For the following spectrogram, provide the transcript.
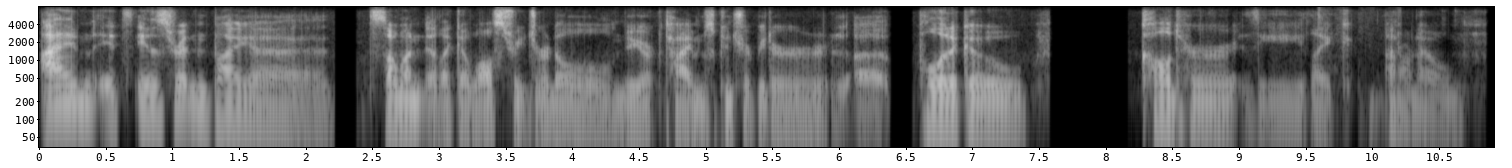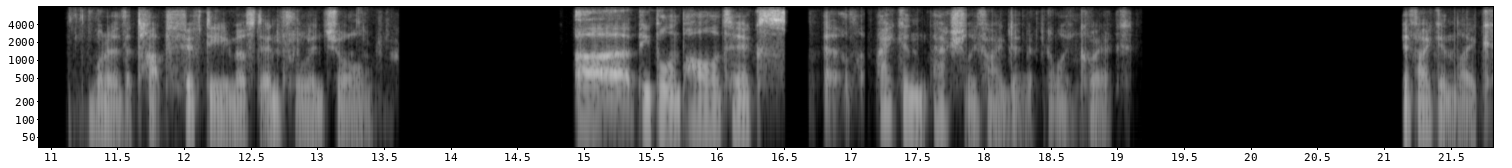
I'm it's it was written by uh someone like a Wall Street Journal, New York Times contributor, uh Politico called her the like I don't know one of the top 50 most influential uh people in politics. I can actually find it really quick. If I can like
